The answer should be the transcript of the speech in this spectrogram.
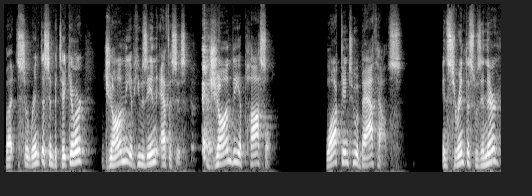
But Cerinthus in particular, John the he was in Ephesus. John the apostle walked into a bathhouse, and Cerinthus was in there.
